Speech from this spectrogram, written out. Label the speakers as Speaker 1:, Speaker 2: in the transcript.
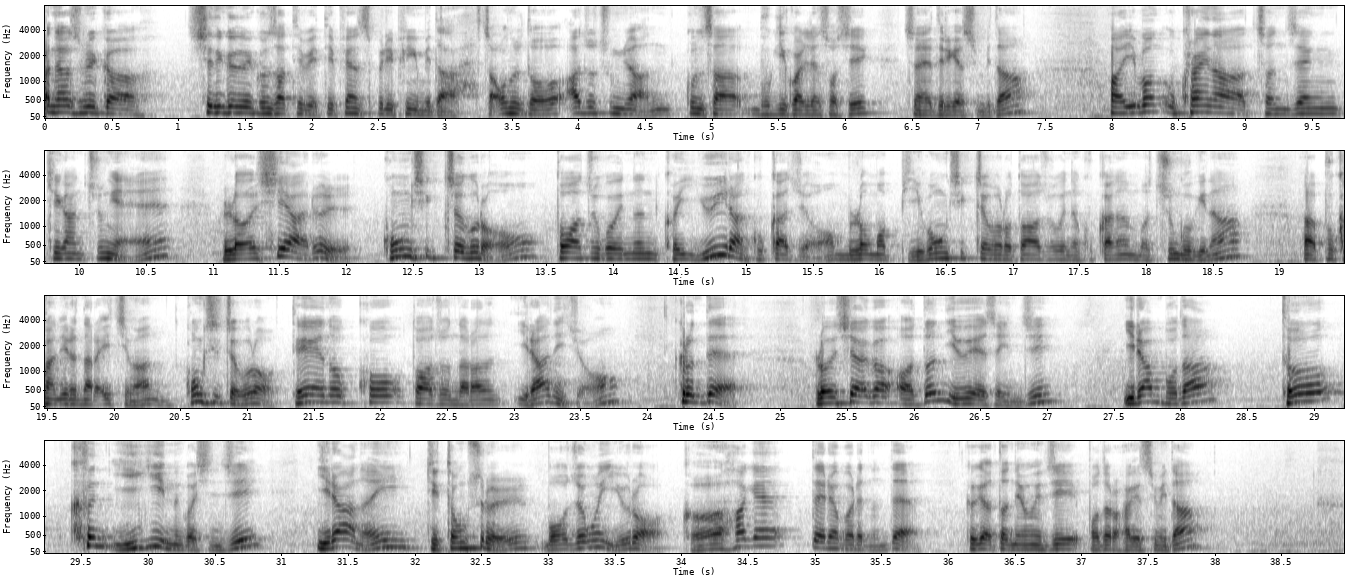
Speaker 1: 안녕하십니까 신인균의 군사TV 디펜스 브리핑입니다. 자 오늘도 아주 중요한 군사 무기 관련 소식 전해드리겠습니다. 아, 이번 우크라이나 전쟁 기간 중에 러시아를 공식적으로 도와주고 있는 거의 유일한 국가죠. 물론 뭐 비공식적으로 도와주고 있는 국가는 뭐 중국이나 아, 북한 이런 나라 있지만 공식적으로 대놓고 도와주는 나라는 이란이죠. 그런데 러시아가 어떤 이유에서인지 이란보다 더 큰 이익이 있는 것인지 이란의 뒤통수를 모종의 이유로 거하게 때려버렸는데 그게 어떤 내용인지 보도록 하겠습니다.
